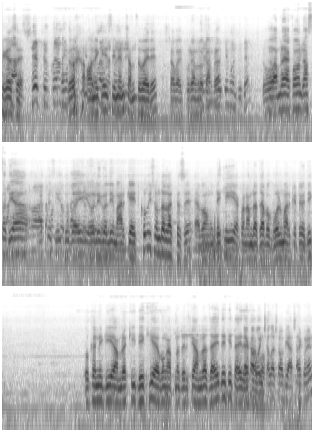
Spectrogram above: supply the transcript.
ঠিক আছে। তো অনেকেই চিনেন শামসু ভাইরে। সবাই পুরান লোক আমরা। তো আমরা এখন রাস্তা দিয়া হাঁটতেছি দুবাই অলিগলি মার্কেট। খুবই সুন্দর লাগতেছে এবং দেখি এখন আমরা যাব গোল্ড মার্কেটের ওই দিক ওখানে গিয়ে আমরা কি দেখি এবং আপনাদেরকে আমরা যাই দেখি তাই দেখাবো ইনশাল্লাহ সবই আশা করেন।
